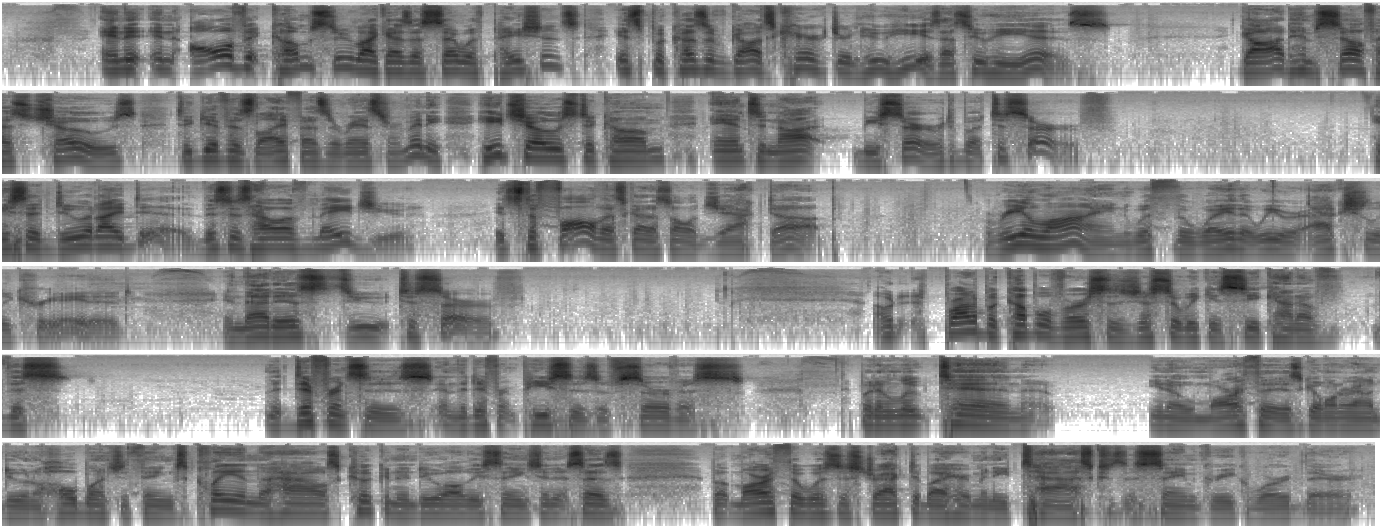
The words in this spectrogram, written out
And, it, and all of it comes through, like as I said, with patience, it's because of God's character and who he is. That's who he is. God himself has chose to give his life as a ransom for many. He chose to come and to not be served, but to serve. He said, Do what I did. This is how I've made you. It's the fall that's got us all jacked up realign with the way that we were actually created, and that is to, to serve. I brought up a couple verses just so we can see kind of this the differences in the different pieces of service. But in Luke 10, you know, Martha is going around doing a whole bunch of things, cleaning the house, cooking, and do all these things. And it says, but Martha was distracted by her many tasks. It's the same Greek word there.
